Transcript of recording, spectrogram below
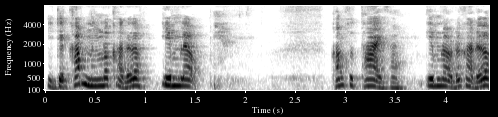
อีกจะคำหนึ่งแล้วค่ะเด้ออิ่มแล้วคำสุดท้ายค่ะอิ่มแล้วเด้อค่ะเด้อ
